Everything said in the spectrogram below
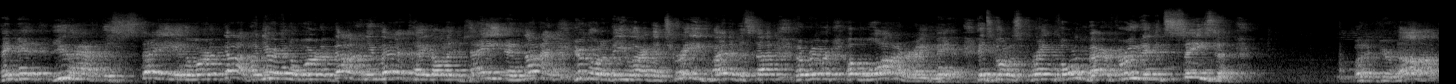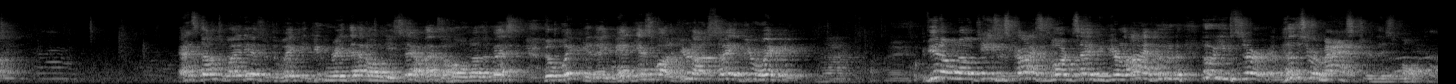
Amen. You have to stay in the Word of God. When you're in the Word of God, when you meditate on it day and night, you're going to be like a tree planted beside a river of water. Amen. It's going to spring forth and bear fruit in its season. But if you're not, that's not the way it is with the wicked. You can read that on yourself. That's a whole other mess. The wicked, amen. Guess what? If you're not saved, you're wicked. If you don't know Jesus Christ as Lord and Savior of your life, who, who are you serving? Who's your master this morning?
